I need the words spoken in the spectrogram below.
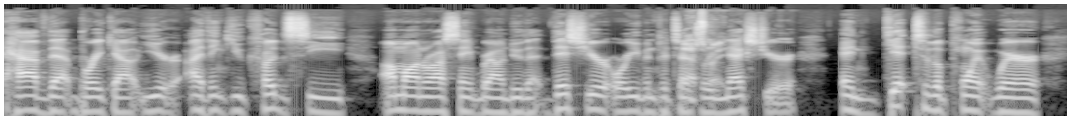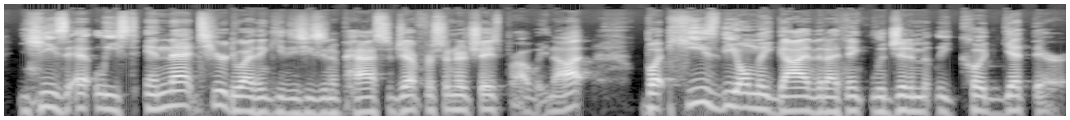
have that breakout year. I think you could see Amon-Ra St. Brown do that this year or even potentially right. next year and get to the point where he's at least in that tier. Do I think he's going to pass to Jefferson or Chase? Probably not. But he's the only guy that I think legitimately could get there.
